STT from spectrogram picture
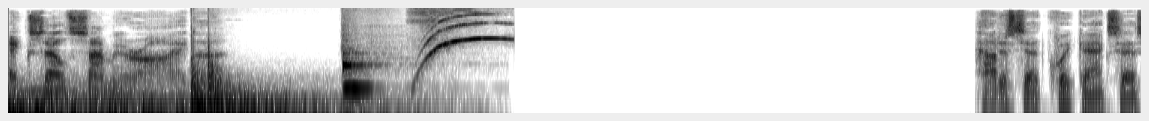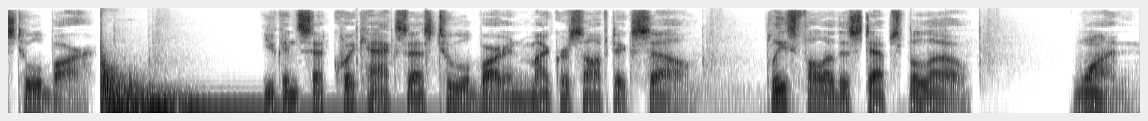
Excel Samurai. How to set Quick Access Toolbar. You can set Quick Access Toolbar in Microsoft Excel. Please follow the steps below. 1.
